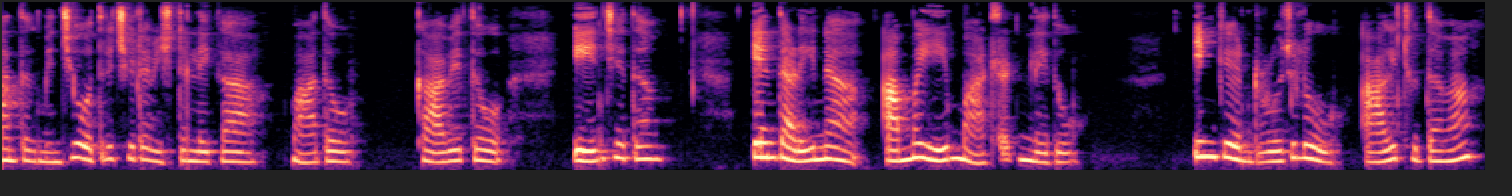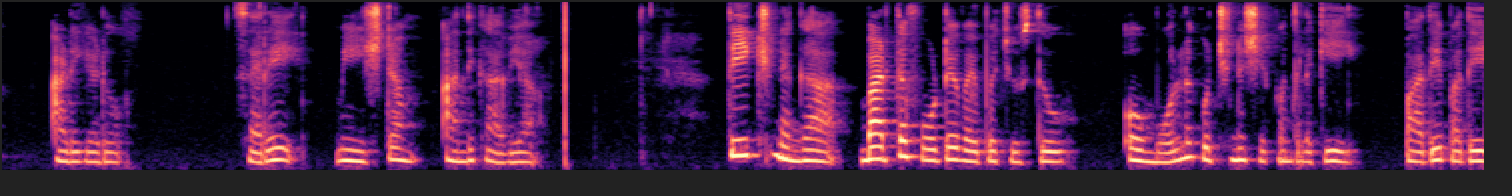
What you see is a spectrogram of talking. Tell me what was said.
అంతకుమించి ఒత్తిడి చేయడం ఇష్టం లేక మాధవ్ కావ్యతో ఏం చేద్దాం? ఎంత అడిగినా అమ్మ ఏం మాట్లాడటం లేదు. ఇంకెన్ని రోజులు ఆగి చూద్దామా? అడిగాడు. సరే మీ ఇష్టం అంది కావ్య. తీక్షణంగా భర్త ఫోటో వైపు చూస్తూ ఓ మూలన కూర్చున్న శకుంతలకి పదే పదే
